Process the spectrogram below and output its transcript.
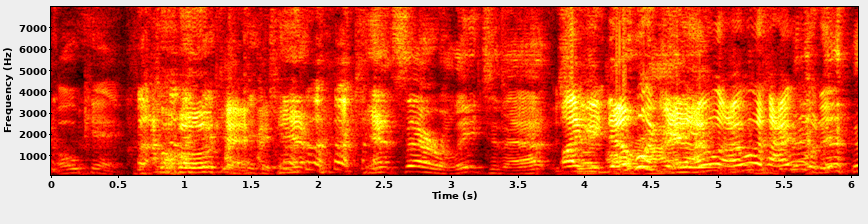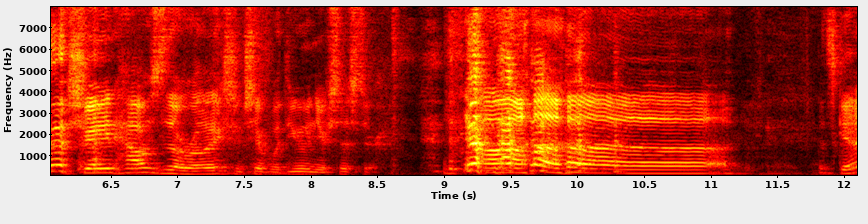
Okay. Okay. I can't, I can't say I relate to that. I mean, no one Alright. can. I, would- I, would, I wouldn't. Shane, how's the relationship with you and your sister? Uh, it's good.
